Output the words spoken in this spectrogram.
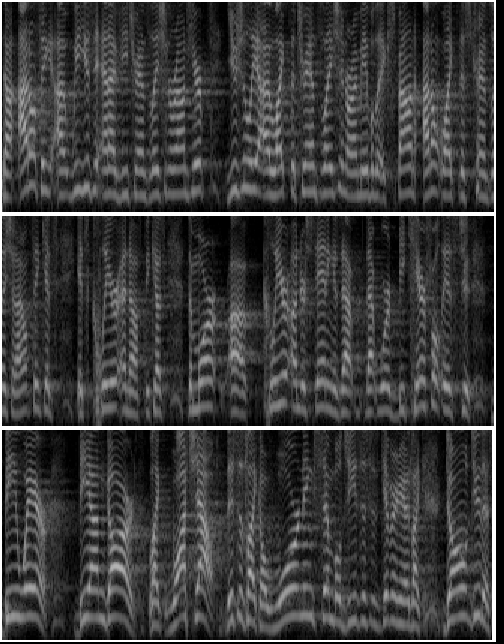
Now, I don't think uh, we use the NIV translation around here. Usually I like the translation or I'm able to expound. I don't like this translation. I don't think it's, it's clear enough because the more uh, clear understanding is that that word be careful is to beware, be on guard, like watch out. This is like a warning symbol Jesus is giving here. Like, don't do this.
